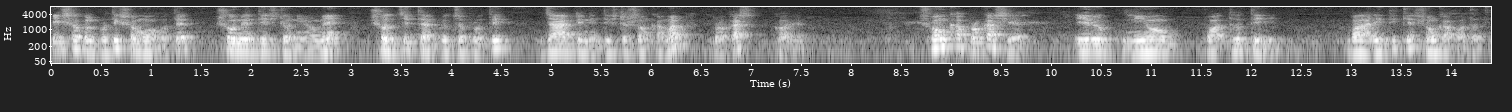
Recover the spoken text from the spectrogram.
এই সকল প্রতীক প্রতীকসমূহ হতে সুনির্দিষ্ট নিয়মে সজ্জিত একগুচ্ছ প্রতীক যা একটি নির্দিষ্ট সংখ্যা মান প্রকাশ করে। সংখ্যা প্রকাশের এরূপ নিয়ম পদ্ধতি বা রীতিকে সংখ্যা পদ্ধতি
